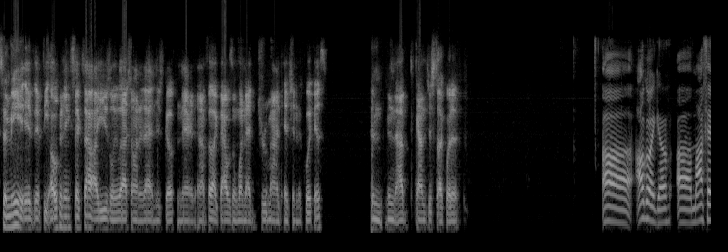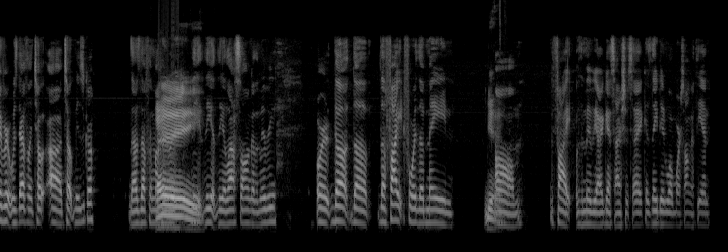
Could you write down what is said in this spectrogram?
to me, if if the opening sticks out, I usually latch on to that and just go from there. And I feel like that was the one that drew my attention the quickest and and I've kind of just stuck with it. Uh, I'll go and go. Uh, my favorite was definitely to- uh, Tot Musica. That was definitely my Hey. favorite. The, the the last song of the movie, or the the the fight for the main Yeah. um fight of the movie, I guess I should say, because they did one more song at the end.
